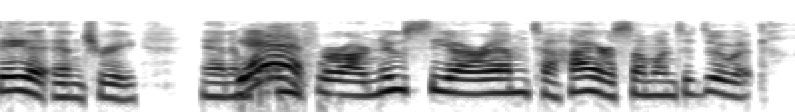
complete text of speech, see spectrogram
data entry and I'm waiting for our new CRM to hire someone to do it.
